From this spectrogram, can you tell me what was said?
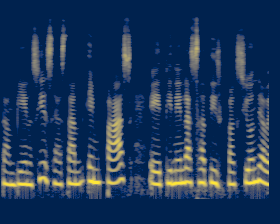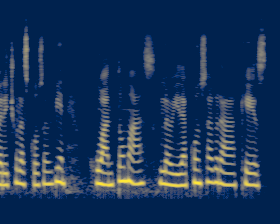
también, sí, o sea, están en paz, eh, tienen la satisfacción de haber hecho las cosas bien. Cuanto más la vida consagrada, que es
